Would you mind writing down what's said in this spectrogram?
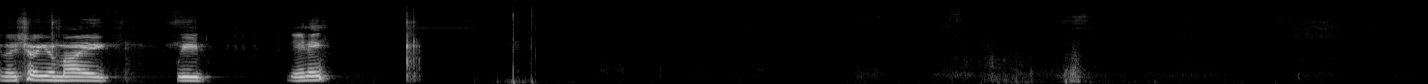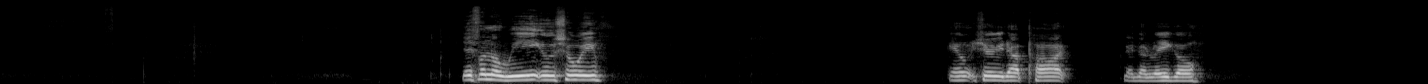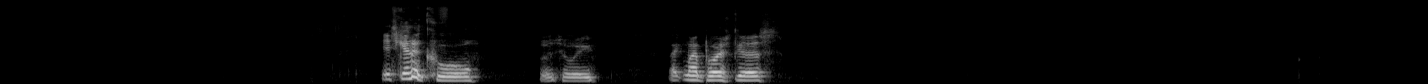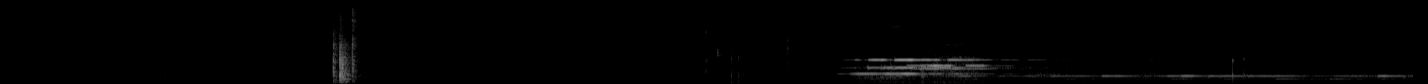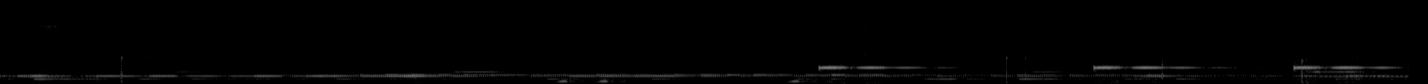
Going to show you my weed Danny. This one the Wii usually. Can't show you that part. Got the Lego. It's kind of cool, usually. Like my posters. for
